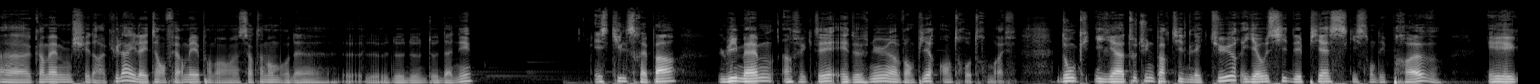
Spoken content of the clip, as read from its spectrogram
euh, quand même chez Dracula il a été enfermé pendant un certain nombre d'a- de- de- de- de- d'années est-ce qu'il serait pas lui-même infecté et devenu un vampire entre autres bref donc il y a toute une partie de lecture il y a aussi des pièces qui sont des preuves et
